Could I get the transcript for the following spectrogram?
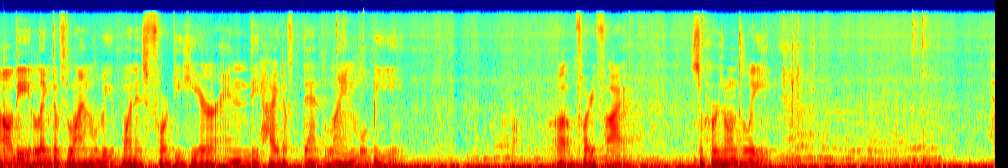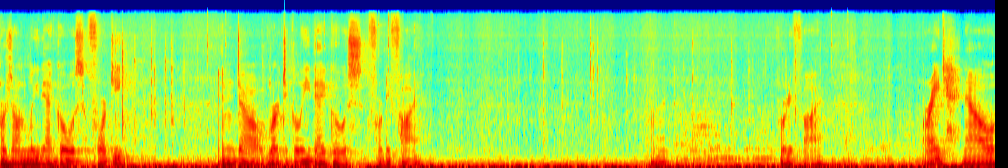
now the length of the line will be one is 40 here and the height of that line will be uh, 45 so horizontally horizontally that goes 40 and uh, vertically that goes 45 45 alright now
